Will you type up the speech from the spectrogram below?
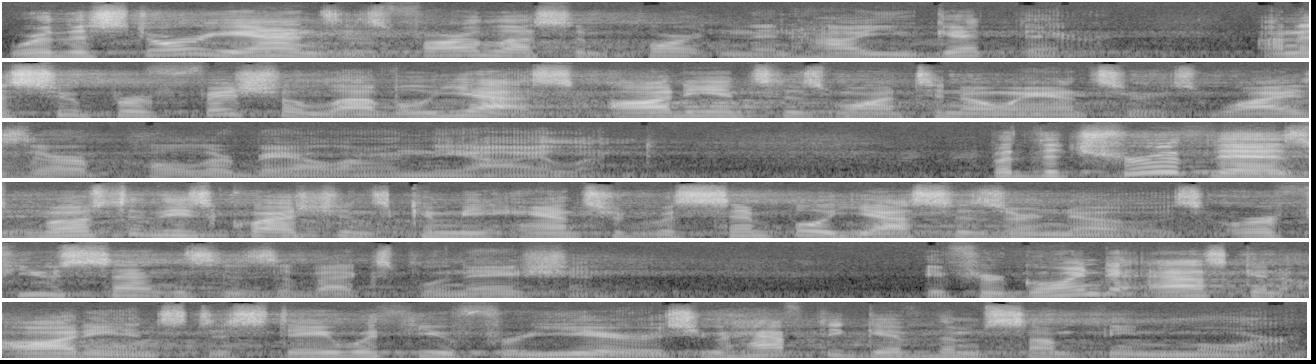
Where the story ends is far less important than how you get there. On a superficial level, yes, audiences want to know answers. Why is there a polar bear on the island? But the truth is, most of these questions can be answered with simple yeses or nos, or a few sentences of explanation. If you're going to ask an audience to stay with you for years, you have to give them something more.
